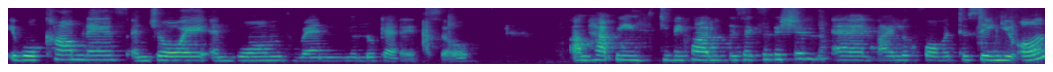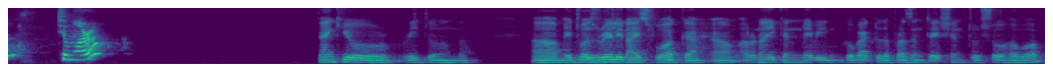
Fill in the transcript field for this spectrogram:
evoke calmness and joy and warmth when you look at it. So I'm happy to be part of this exhibition and I look forward to seeing you all tomorrow. Thank you, Ritu Nanda. Um, it was really nice work. Uh, um, Aruna, you can maybe go back to the presentation to show her work.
